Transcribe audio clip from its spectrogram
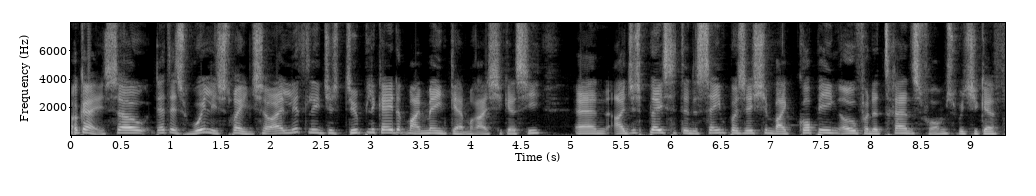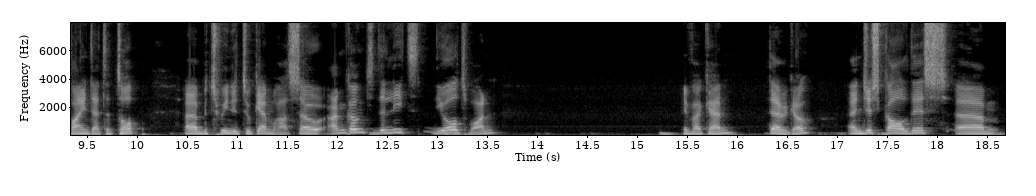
Okay, so that is really strange. So I literally just duplicated my main camera, as you can see. And I just placed it in the same position by copying over the transforms, which you can find at the top, uh, between the two cameras. So I'm going to delete the old one. If I can. There we go. And just call this um,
